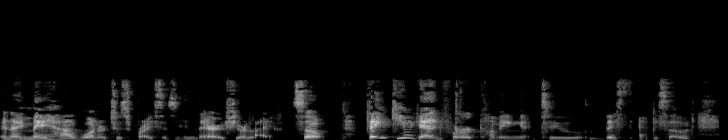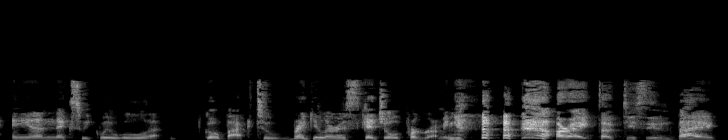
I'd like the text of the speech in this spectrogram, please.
And I may have one or two surprises in there if you're live. So, thank you again for coming to this episode. And next week we will go back to regular scheduled programming. All right, talk to you soon. Bye.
